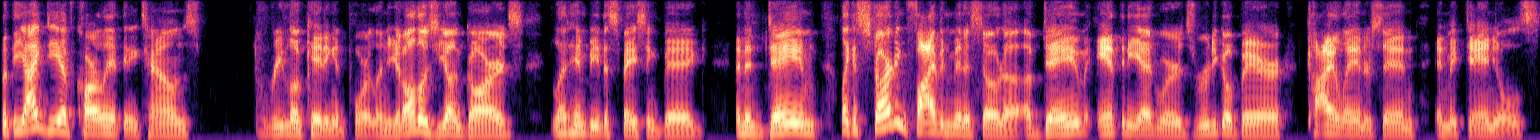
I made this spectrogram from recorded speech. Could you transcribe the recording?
But the idea of Karl-Anthony Towns relocating in Portland, you get all those young guards, let him be the spacing big. And then Dame, like a starting five in Minnesota of Dame, Anthony Edwards, Rudy Gobert, Kyle Anderson, and McDaniels.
